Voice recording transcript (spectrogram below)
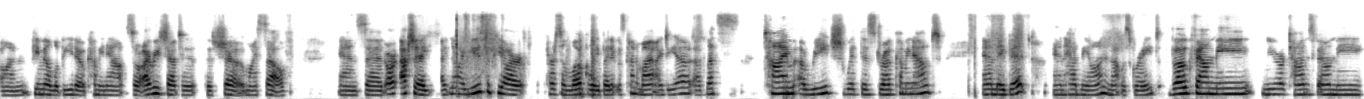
on female libido coming out. So I reached out to the show myself and said, or actually, I, I know I used a PR person locally, but it was kind of my idea. Of, let's time a reach with this drug coming out. And they bit and had me on, and that was great. Vogue found me, New York Times found me.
